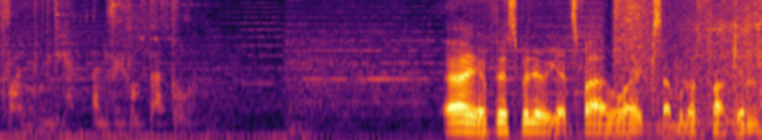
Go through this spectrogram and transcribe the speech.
Find me and we will battle. Hey, if this video gets five likes, I'm gonna fucking.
